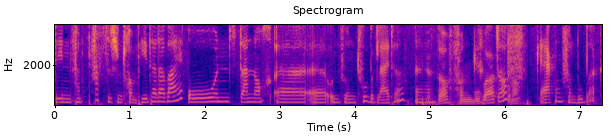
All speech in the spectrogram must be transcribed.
den fantastischen Trompeter dabei. Und dann noch äh, äh, unseren Tourbegleiter. Äh, Christoph von Bubak. Christoph genau. Gerken von Bubak.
